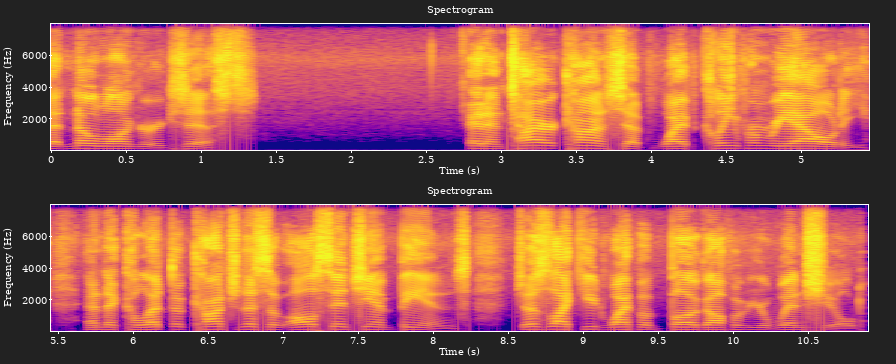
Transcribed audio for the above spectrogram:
that no longer exists. An entire concept wiped clean from reality and the collective consciousness of all sentient beings, just like you'd wipe a bug off of your windshield.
